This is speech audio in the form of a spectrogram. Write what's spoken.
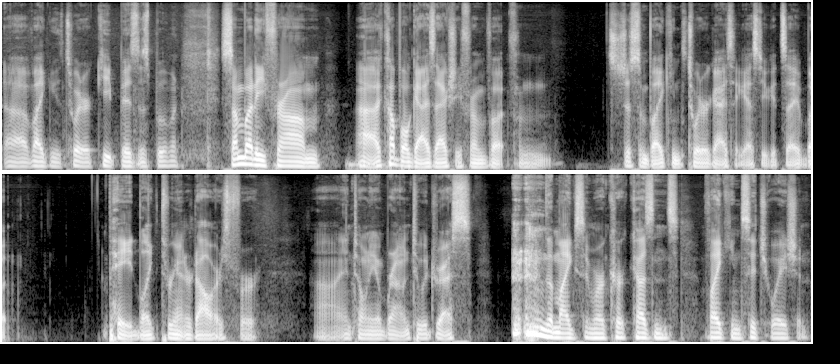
uh, Vikings Twitter keep business booming. Somebody from uh, a couple guys actually from from it's just some Vikings Twitter guys, I guess you could say, but paid like three hundred dollars for uh, Antonio Brown to address the Mike Zimmer, Kirk Cousins Viking situation,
